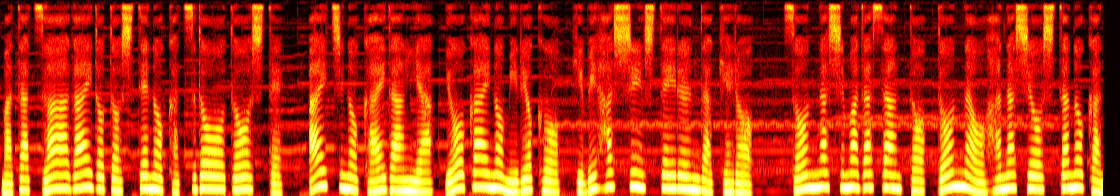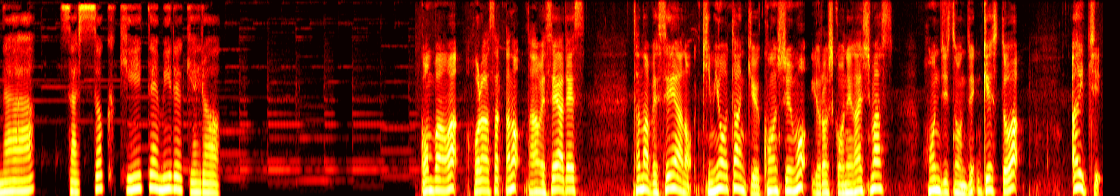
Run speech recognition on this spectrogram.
またツアーガイドとしての活動を通して、愛知の怪談や妖怪の魅力を日々発信しているんだけど、そんな島田さんとどんなお話をしたのかな？早速聞いてみるけど。こんばんは、ホラー作家の田辺聖也です。田辺聖也の奇妙探求、今週もよろしくお願いします。本日のゲストは、愛知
